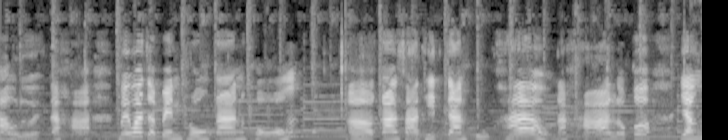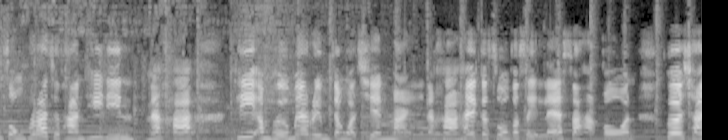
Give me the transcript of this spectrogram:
9 เลยนะคะ ไม่ว่าจะเป็นโครงการของ การสาธิตการปลูกข้าวนะคะ แล้วก็ยังทรงพระราชทานที่ดินนะคะ ที่อำเภอแม่ริมจังหวัดเชียงใหม่นะคะ ให้กระทรวงเกษตรและสหกรณ์เพื่อใช้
